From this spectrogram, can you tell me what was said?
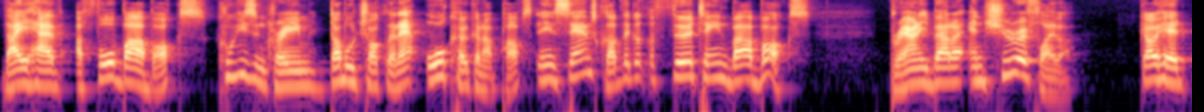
They have a four bar box, cookies and cream, double chocolate, or coconut puffs. And in Sam's Club, they've got the 13 bar box, brownie batter and churro flavor. Go ahead,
